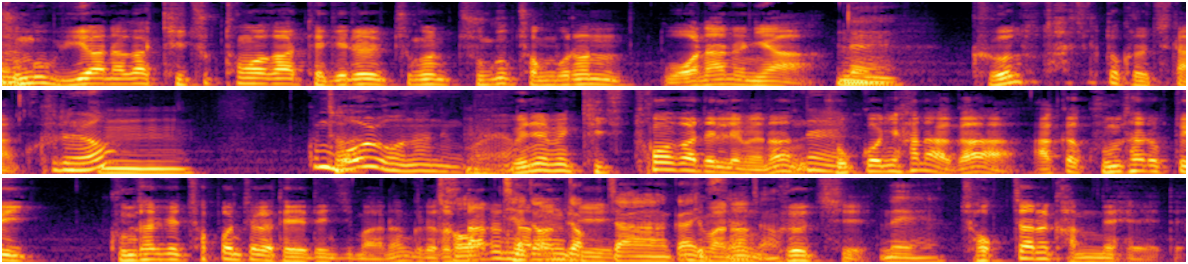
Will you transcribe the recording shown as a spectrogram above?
중국 위안화가 기축 통화가 되기를 지금 중국 정부는 원하느냐? 네. 그건 사실 또 그렇지는 않거든요. 그래요? 음. 그럼 저- 뭘 원하는 거예요? 왜냐하면 기축 통화가 되려면은 네. 조건이 하나가 아까 군사력도 이- 군사력이 첫 번째가 돼야 되지만은 그래서 저- 다른 재정 나라들이 적자가 있지만은 있어야죠. 그렇지 네. 적자를 감내해야 돼.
